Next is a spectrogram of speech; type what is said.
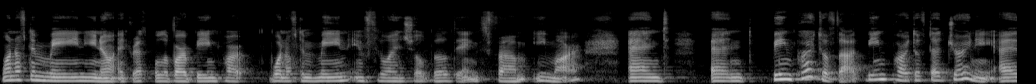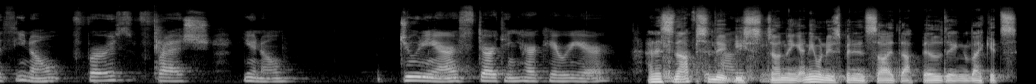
one of the main, you know, Address Boulevard being part, one of the main influential buildings from Emaar and, and being part of that, being part of that journey as, you know, first fresh, you know, junior starting her career. and it's an absolutely stunning. Anyone who's been inside that building, like it's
